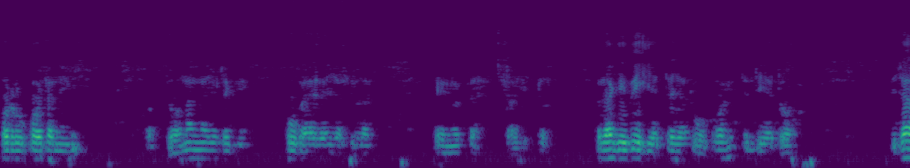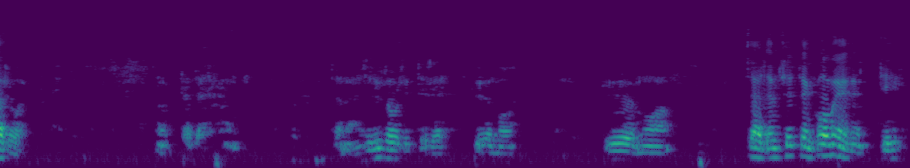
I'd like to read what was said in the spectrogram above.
porukoita, niin ottaa mennä jotenkin puheille ja sillä ei että tai sitten jotakin vihjettä ja tuokoon sitten tietoa, mitä se on. No tätähän, tänään se nyt on sitten se työmaa, työmaa. Täältä nyt sitten komennettiin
